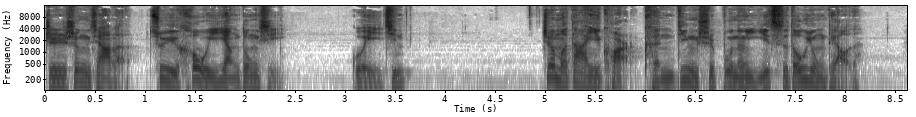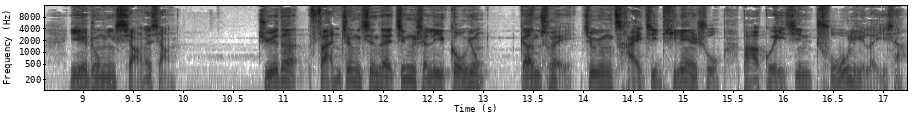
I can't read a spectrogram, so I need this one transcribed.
只剩下了最后一样东西，鬼金。这么大一块肯定是不能一次都用掉的。叶钟明想了想，觉得反正现在精神力够用，干脆就用采集提炼术把鬼金处理了一下。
